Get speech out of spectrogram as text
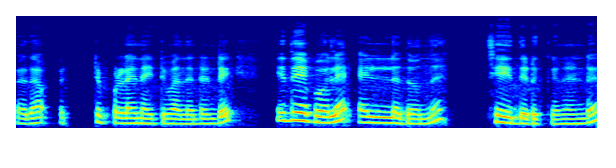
ഇതാ ഒറ്റ പൊള്ളനായിട്ട് വന്നിട്ടുണ്ട്. ഇതേപോലെ എല്ലാതൊന്ന് ചെയ്തെടുക്കുന്നുണ്ട്.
